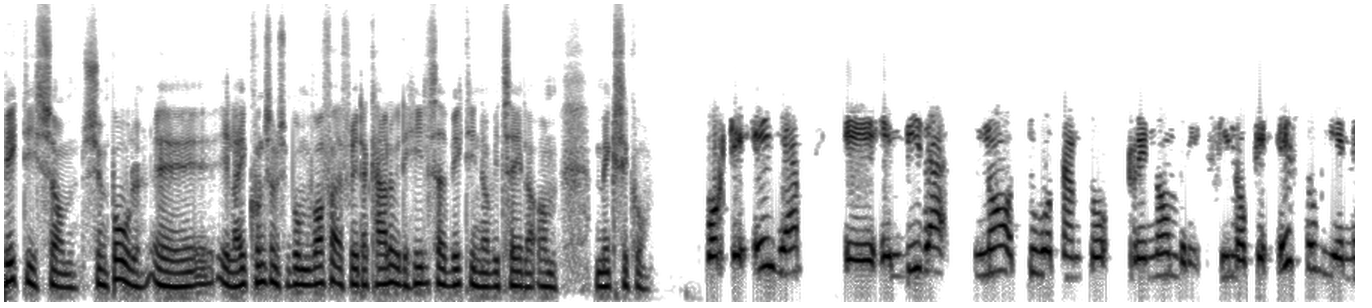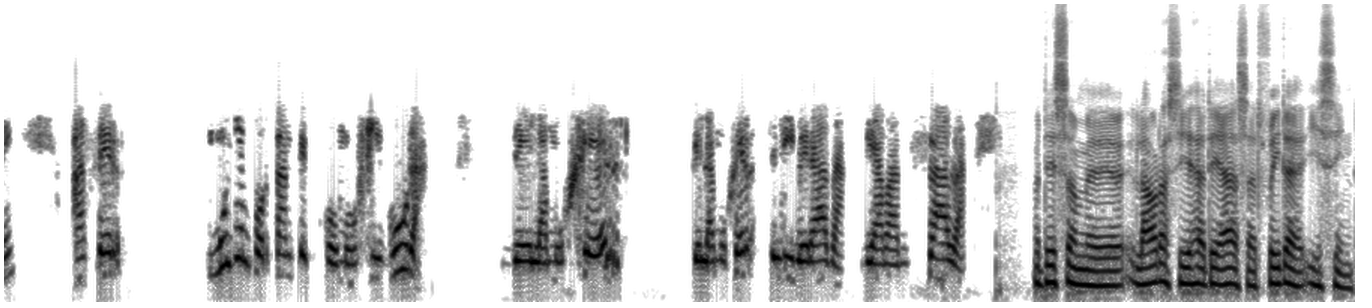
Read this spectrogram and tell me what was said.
vigtig som symbol, øh, eller ikke kun som symbol, men hvorfor er Frida Kahlo i det hele taget vigtig, når vi taler om Mexico? Porque ella eh, en vida no tuvo tanto renombre, sino que esto viene a ser muy importante como figura de la mujer, de la mujer liberada, de avanzada, og det, som øh, Laura siger her, det er altså, at Frida i sin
